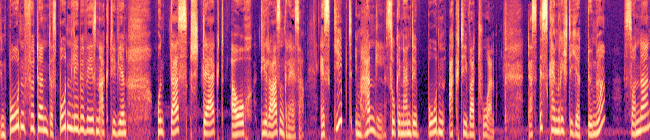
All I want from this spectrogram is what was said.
den Boden füttern, das Bodenlebewesen aktivieren und das stärkt auch die Rasengräser. Es gibt im Handel sogenannte Bodenaktivatoren. Das ist kein richtiger Dünger, sondern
